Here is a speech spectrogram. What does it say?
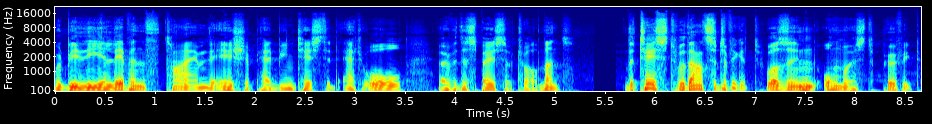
would be the 11th time the airship had been tested at all over the space of 12 months. The test without certificate was in almost perfect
